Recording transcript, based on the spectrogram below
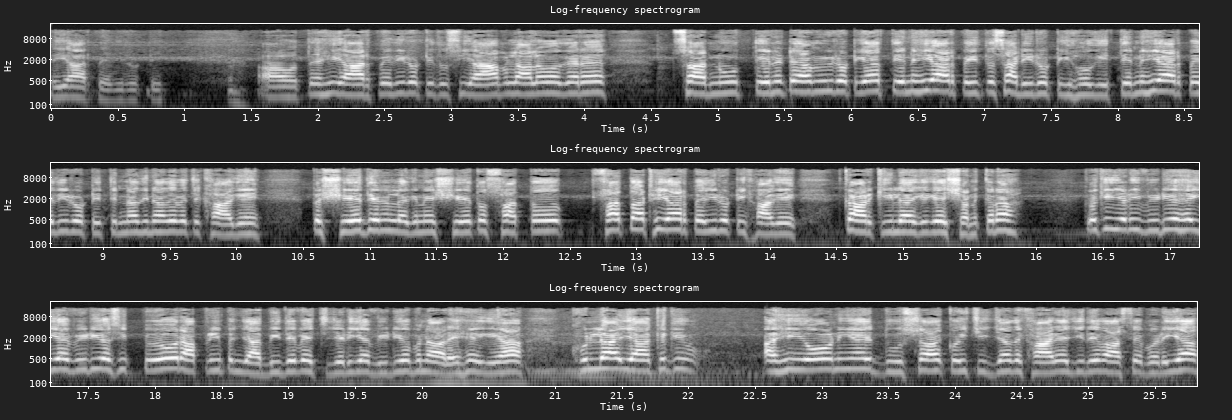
1000 ਰੁਪਏ ਦੀ ਰੋਟੀ। ਆਹੋ ਤੇ 1000 ਰੁਪਏ ਦੀ ਰੋਟੀ ਤੁਸੀਂ ਆਪ ਲਾ ਲਓ ਅਗਰ ਸਾਨੂੰ ਤਿੰਨ ਟਾਈਮ ਵੀ ਰੋਟੀ ਆ 3000 ਰੁਪਏ ਦੀ ਤਾਂ ਸਾਡੀ ਰੋਟੀ ਹੋ ਗਈ। 3000 ਰੁਪਏ ਦੀ ਰੋਟੀ ਤਿੰਨਾਂ ਦਿਨਾਂ ਦੇ ਵਿੱਚ ਖਾ ਗਏ। ਤੇ 6 ਦਿਨ ਲੱਗਣੇ 6 ਤੋਂ 7 7-8000 ਰੁਪਏ ਦੀ ਰੋਟੀ ਖਾ ਗਏ। ਘਰ ਕੀ ਲੈ ਕੇ ਗਏ? ਸ਼ਨਕਰਾ। ਕਿਉਂਕਿ ਜਿਹੜੀ ਵੀਡੀਓ ਹੈਗੀ ਆ ਵੀਡੀਓ ਅਸੀਂ ਪਿਓਰ ਆਪਣੀ ਪੰਜਾਬੀ ਦੇ ਵਿੱਚ ਜਿਹੜੀ ਆ ਵੀਡੀਓ ਬਣਾ ਰਹੇ ਹੈਗੇ ਆ ਖੁੱਲਾ ਜਾਂ ਕਿਉਂਕਿ ਅਸੀਂ ਉਹ ਨਹੀਂ ਹੈ ਦੂਸਰਾ ਕੋਈ ਚੀਜ਼ਾਂ ਦਿਖਾ ਰਹੇ ਜਿਹਦੇ ਵਾਸਤੇ ਬੜੀ ਆ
